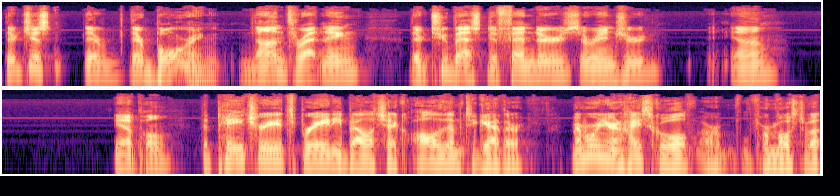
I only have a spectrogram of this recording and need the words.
they're just they're they're boring, non threatening. Their two best defenders are injured. You know? Yeah, Paul. The Patriots, Brady, Belichick, all of them together. Remember when you're in high school, or for most of us,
